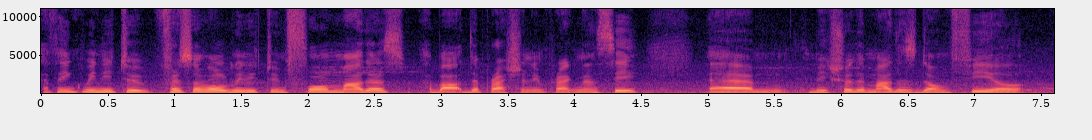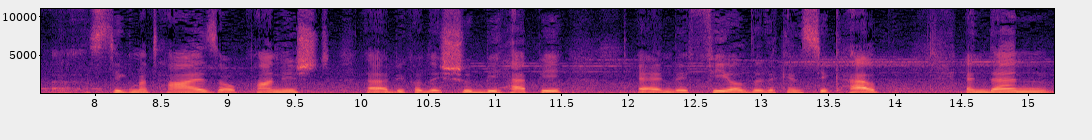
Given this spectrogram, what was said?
I think we need to, first of all, we need to inform mothers about depression in pregnancy, um, make sure the mothers don't feel uh, stigmatized or punished uh, because they should be happy and they feel that they can seek help. And then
